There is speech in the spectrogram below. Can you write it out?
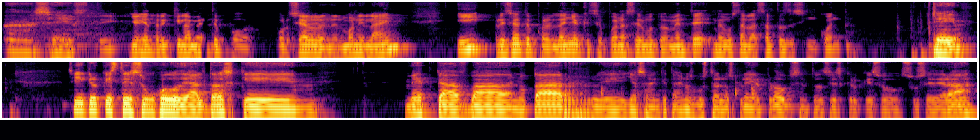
Ah, sí. Este, yo ya tranquilamente por, por Seattle en el Money Line. Y precisamente por el daño que se pueden hacer mutuamente, me gustan las altas de 50. Sí. Sí, creo que este es un juego de altas que Metcalf va a anotar, eh, ya saben que también nos gustan los player props, entonces creo que eso sucederá,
